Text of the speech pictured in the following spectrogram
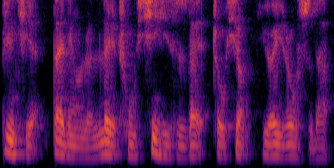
并且带领人类从信息时代走向元宇宙时代。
